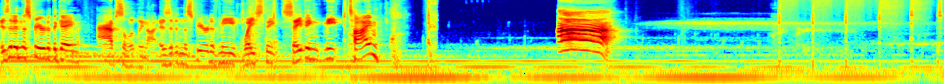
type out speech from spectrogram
Is it in the spirit of the game? Absolutely not. Is it in the spirit of me wasting, saving me time? Ah! Just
